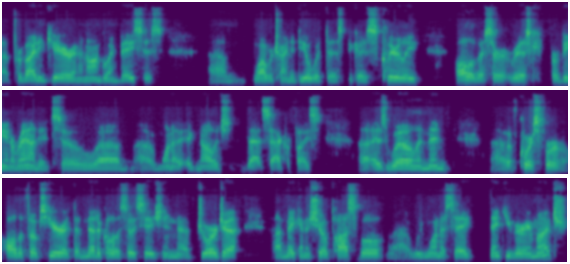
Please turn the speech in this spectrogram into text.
uh, providing care on an ongoing basis um, while we're trying to deal with this, because clearly all of us are at risk for being around it. So um, I want to acknowledge that sacrifice uh, as well. And then, uh, of course, for all the folks here at the Medical Association of Georgia uh, making the show possible, uh, we want to say thank you very much.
